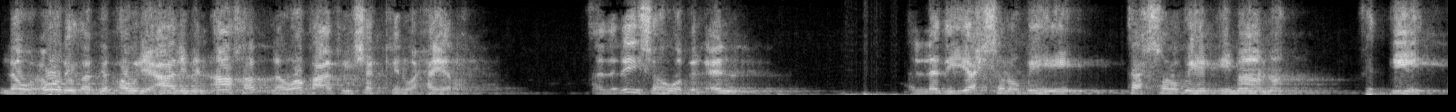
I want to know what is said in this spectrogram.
لو عورض بقول عالم آخر لوقع في شك وحيرة. هذا ليس هو بالعلم الذي يحصل به تحصل به الإمامة في الدين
